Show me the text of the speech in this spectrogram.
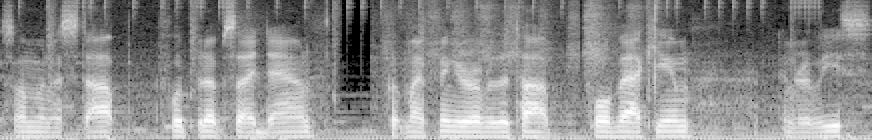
So I'm gonna stop, flip it upside down, put my finger over the top, full vacuum and release.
